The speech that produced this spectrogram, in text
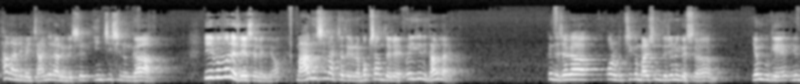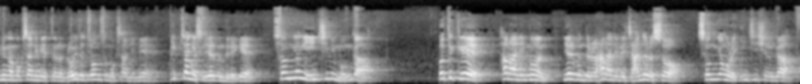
하나님의 자녀라는 것을 인치시는가? 이 부분에 대해서는요, 많은 신학자들이나 목사님들의 의견이 달라요. 근데 제가 오늘 지금 말씀드리는 것은 영국의 유명한 목사님이었던 로이드 존스 목사님의 입장에서 여러분들에게 성령의 인침이 뭔가, 어떻게 하나님은 여러분들을 하나님의 자녀로서 성령으로 인치시는가,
